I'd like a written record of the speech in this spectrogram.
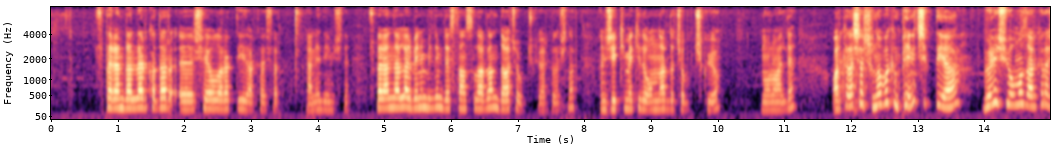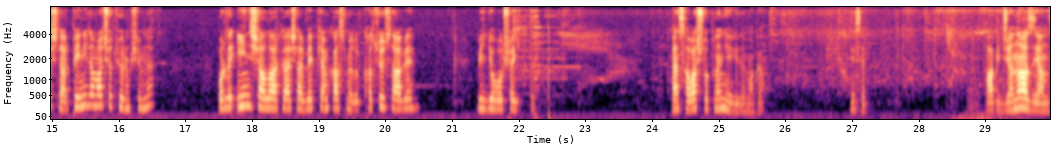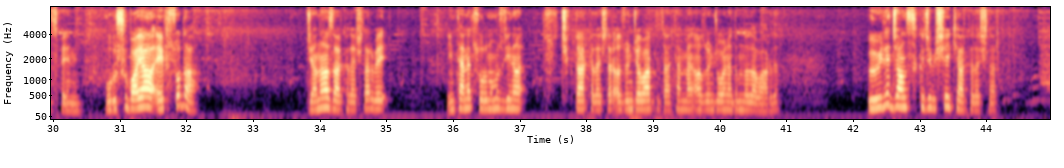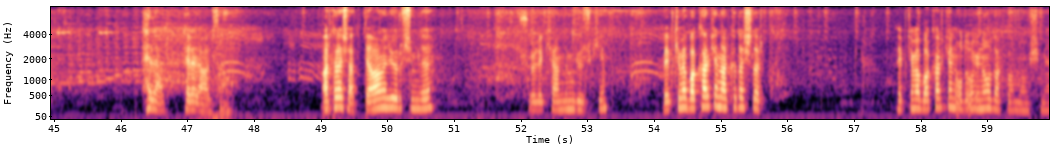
süper kadar e, şey olarak değil arkadaşlar. Yani ne diyeyim işte. Süper enderler benim bildiğim destansılardan daha çabuk çıkıyor arkadaşlar. Hani Jackie Mac'i de onlar da çabuk çıkıyor. Normalde. Arkadaşlar şuna bakın Penny çıktı ya. Böyle şey olmaz arkadaşlar. Penny ile maç atıyorum şimdi. Bu arada inşallah arkadaşlar webcam kasmıyordur. Kasıyorsa abi video boşa gitti. Ben savaş topuna niye gidelim aga? Neyse. Abi canı az yalnız Penny'nin. Vuruşu bayağı efso da. Canı az arkadaşlar ve internet sorunumuz yine çıktı arkadaşlar. Az önce vardı zaten. Ben az önce oynadığımda da vardı. Öyle can sıkıcı bir şey ki arkadaşlar. Helal. Helal abi sana. Arkadaşlar devam ediyoruz şimdi. Şöyle kendim gözükeyim. Webcam'e bakarken arkadaşlar Webcam'e bakarken o da oyuna odaklanmamışım ya.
